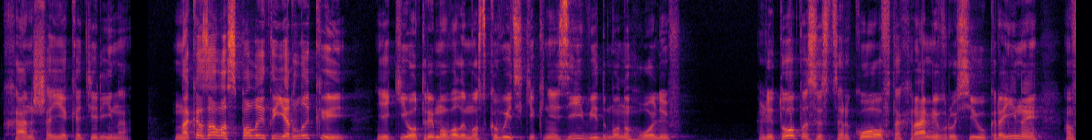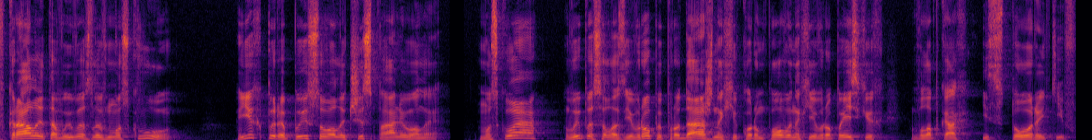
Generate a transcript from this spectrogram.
ханша Єкатеріна, наказала спалити ярлики, які отримували московицькі князі від монголів. Літописи з церков та храмів Русі України вкрали та вивезли в Москву. Їх переписували чи спалювали. Москва виписала з Європи продажних і корумпованих європейських в лапках істориків,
